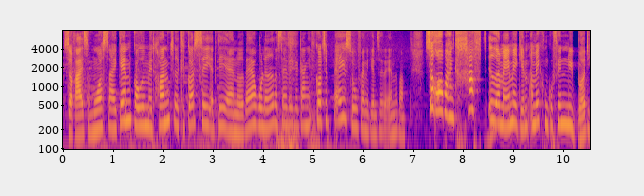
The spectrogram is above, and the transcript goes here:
Så rejser mor sig igen, går ud med et håndklæde, kan godt se, at det er noget værre roulade, der stadigvæk er gang i. Går tilbage i sofaen igen til det andet barn. Så råber han kraft mame igen, om ikke hun kunne finde en ny body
